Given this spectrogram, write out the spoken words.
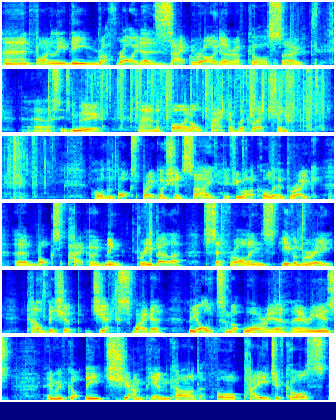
and finally the Rough Ryder, Zack Ryder, of course. So uh, that's his move. And the final pack of the collection, or the box break, I should say, if you want to call it a break. Uh, box pack opening: Brie Bella, Seth Rollins, Eva Marie, Cal Bishop, Jack Swagger, the Ultimate Warrior. There he is. And we've got the champion card for Paige, of course.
